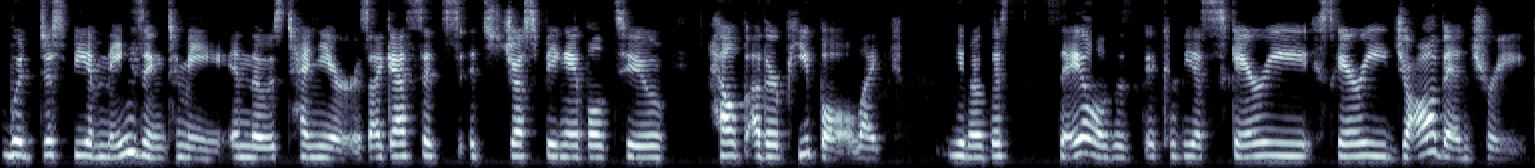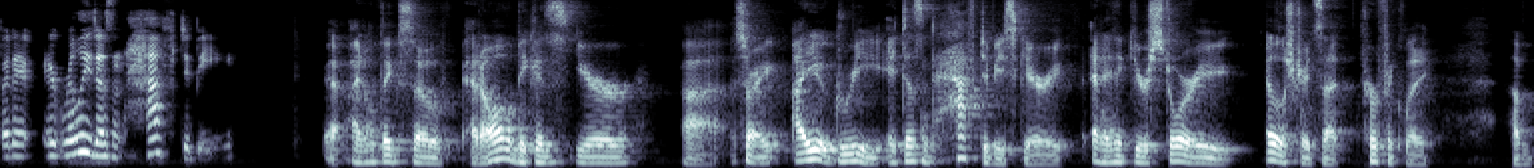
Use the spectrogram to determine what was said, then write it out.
would just be amazing to me in those 10 years. I guess it's it's just being able to help other people. Like you know, this sales is, it could be a scary, scary job entry, but it, it really doesn't have to be. I don't think so at all because you're, uh, sorry, I agree. It doesn't have to be scary. And I think your story illustrates that perfectly. Um,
